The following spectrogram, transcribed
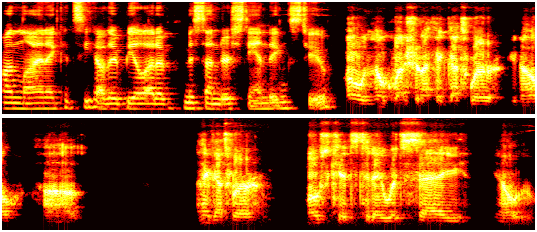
online, I could see how there'd be a lot of misunderstandings too. Oh, no question. I think that's where you know. Um, I think that's where most kids today would say, you know,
